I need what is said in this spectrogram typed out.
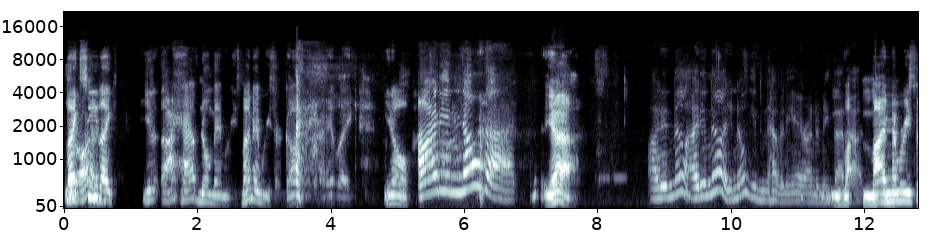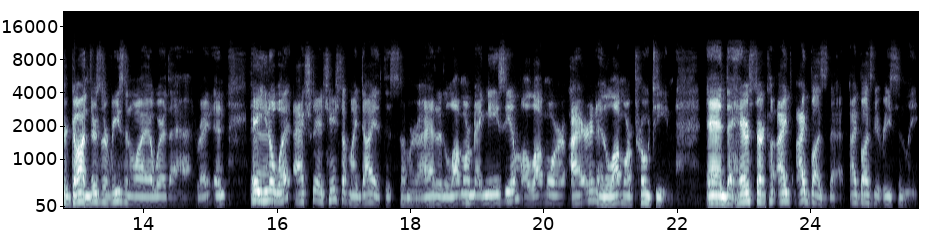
Like, see, like you know, I have no memories. My memories are gone. right? Like, you know, i didn't know that yeah. I didn't know i didn't know i didn't know you didn't have any hair underneath that My, hat my memories are gone. There's a reason why I wear that hat, right? And hey, Yeah. you know what? Actually, I changed up my diet this summer. I added a lot more magnesium, a lot more iron, and a lot more protein. And the hair started. I I buzzed that. I buzzed it recently.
